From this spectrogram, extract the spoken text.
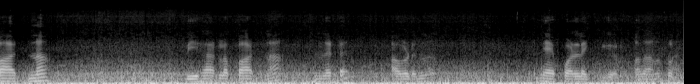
പാട്ന ബീഹാറിലെ പാട്ന എന്നിട്ട് അവിടുന്ന് നേപ്പാളിലേക്ക് കയറും. അതാണ് പ്ലാൻ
